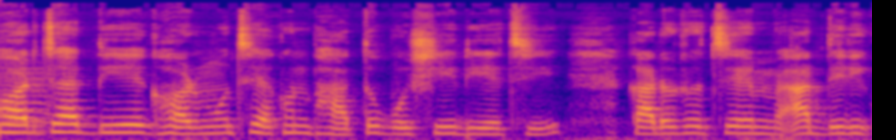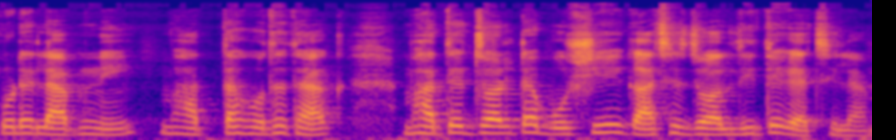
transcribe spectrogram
ঘর ঝাড় দিয়ে ঘর মুছে এখন ভাতও বসিয়ে দিয়েছি। কারণ হচ্ছে আর দেরি করে লাভ নেই, ভাতটা হতে থাক। ভাতের জলটা বসিয়ে গাছে জল দিতে গেছিলাম।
